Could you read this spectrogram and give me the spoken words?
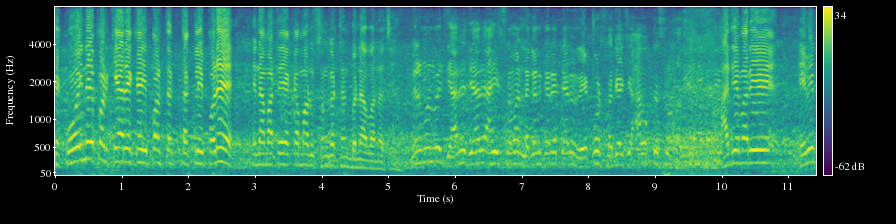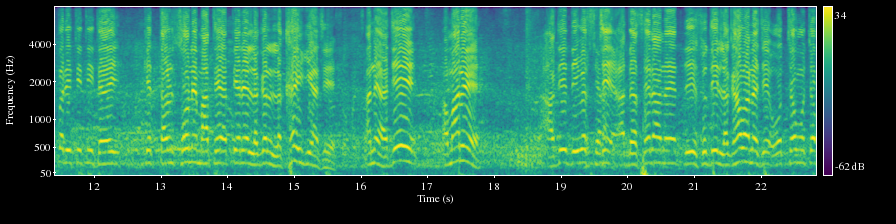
કે કોઈને પણ ક્યારે કંઈ પણ તક- તકલીફ પડે એના માટે એક અમારું સંગઠન બનાવવાના છે. નિર્મળભાઈ જ્યારે જ્યારે આ સમાન લગ્ન કરે ત્યારે રેકોર્ડ સજાય છે. આ વખતે શું થશે? આજે મારી એવી પરિસ્થિતિ થઈ કે ત્રણસો ને માથે અત્યારે લગ્ન લખાઈ ગયા છે. અને હજી અમારે આજે દિવસ છે આ દશેરાને તે સુધી લગાવવાના છે. ઓછામાં ઓછા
